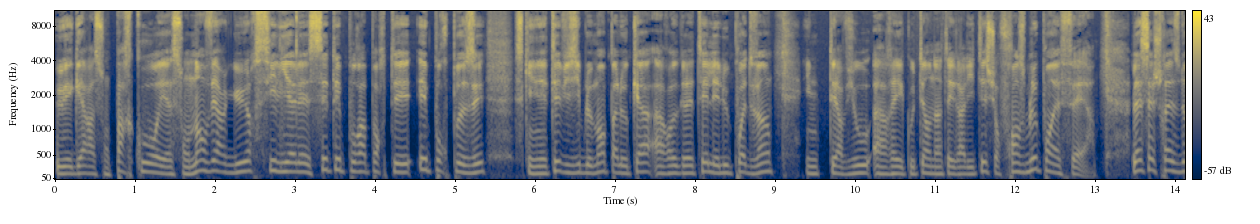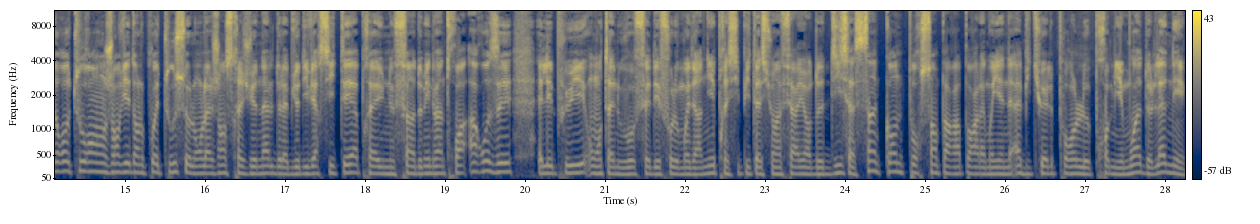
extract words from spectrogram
Eu égard à son parcours et à son envergure, s'il y allait, c'était pour apporter et pour peser, ce qui n'était visiblement pas le cas, à regretter l'élu Poitvin. Interview à réécouter en intégralité sur francebleu.fr. La sécheresse de retour en janvier dans le Poitou, selon l'Agence régionale de la biodiversité. Après une fin 2023 arrosée, les pluies ont à nouveau fait défaut le mois dernier. Précipitations inférieures de 10 à 50% par rapport à la moyenne habituelle pour le premier mois de l'année.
